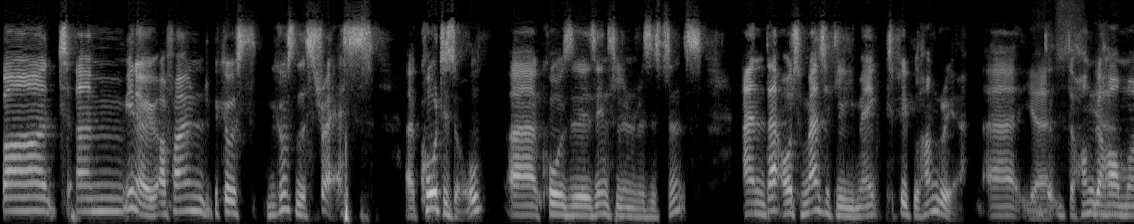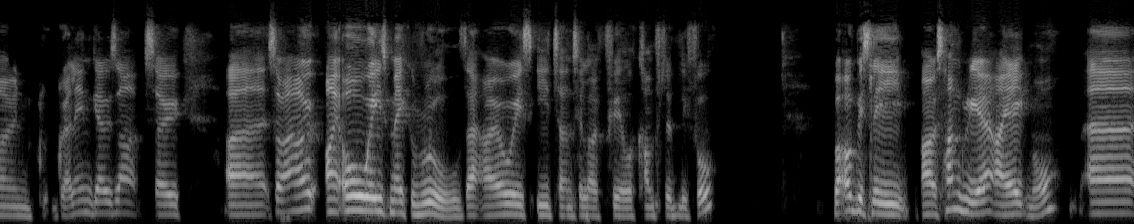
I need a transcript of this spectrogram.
But um, you know, I found because because of the stress, uh, cortisol uh, causes insulin resistance, and that automatically makes people hungrier. Uh, yes, the, the hunger yeah. hormone ghrelin goes up. So, uh, so I I always make a rule that I always eat until I feel comfortably full. But obviously, I was hungrier. I ate more. Uh,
